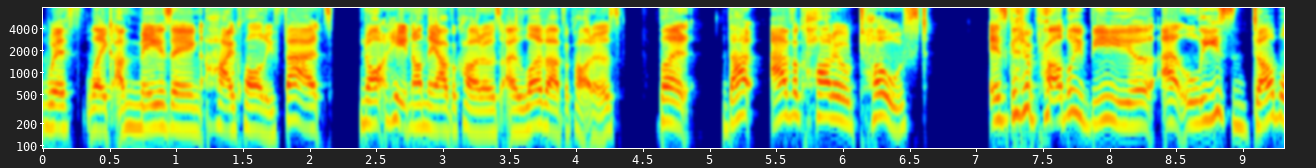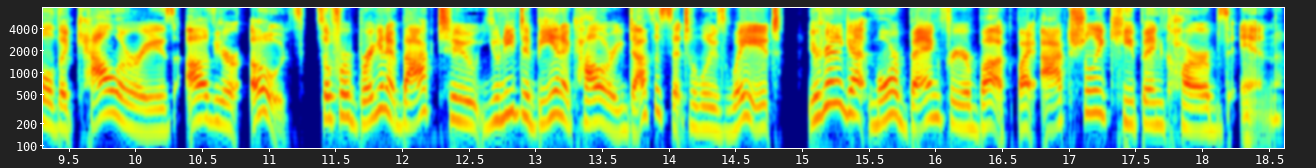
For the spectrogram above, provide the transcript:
with like amazing high quality fats. Not hating on the avocados. I love avocados. But that avocado toast is going to probably be at least double the calories of your oats. So, if we're bringing it back to you need to be in a calorie deficit to lose weight, you're going to get more bang for your buck by actually keeping carbs in.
